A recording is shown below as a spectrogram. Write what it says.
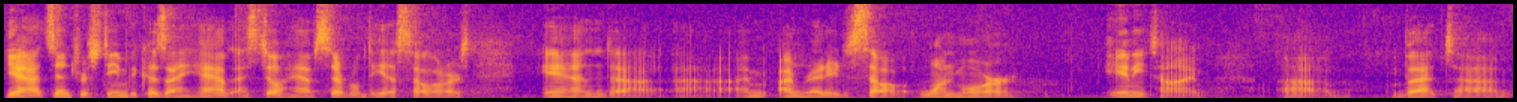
Yeah, it's interesting because I have, I still have several DSLRs, and uh, uh, I'm I'm ready to sell one more anytime. Uh, but um,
